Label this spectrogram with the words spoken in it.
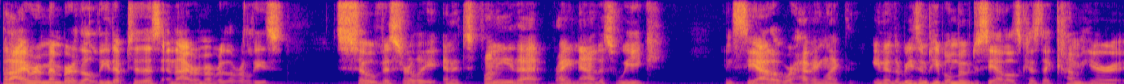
but I remember the lead up to this, and I remember the release so viscerally. And it's funny that right now, this week in Seattle, we're having like, you know, the reason people move to Seattle is because they come here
